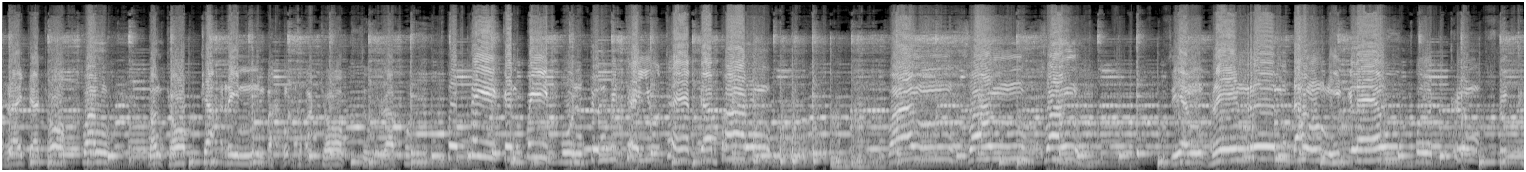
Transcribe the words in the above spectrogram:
ใครจะชอบฟัง บางชอบชะริน บางก็ชอบสุรพลตบตีกันปีปุ่นจนวิทยุแทบจะพัง ฟังฟังฟัง เสียงเพลงเริ่มดังอีกแล้ว เปิดเครื่องสิค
